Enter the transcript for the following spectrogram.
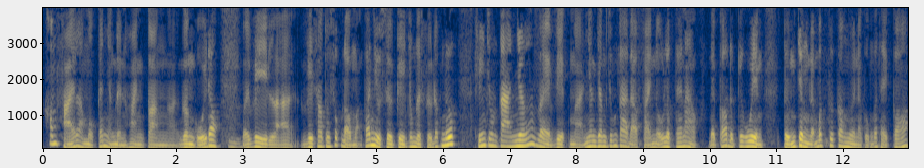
không phải là một cái nhận định hoàn toàn uh, gần gũi đâu. Ừ. bởi vì là vì sao tôi xúc động có nhiều sự kiện trong lịch sử đất nước khiến chúng ta nhớ về việc mà nhân dân chúng ta đã phải nỗ lực thế nào để có được cái quyền tưởng chừng là bất cứ con người nào cũng có thể có.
